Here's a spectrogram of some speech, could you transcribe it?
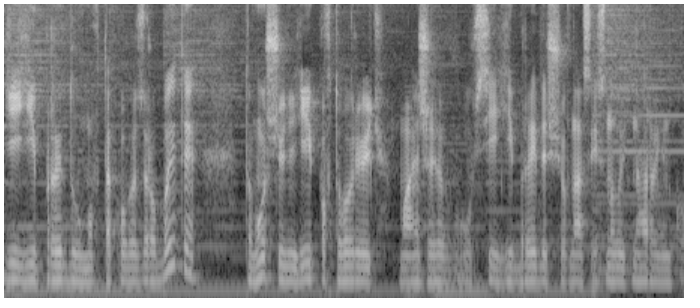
її придумав такою зробити, тому що її повторюють майже усі гібриди, що в нас існують на ринку.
